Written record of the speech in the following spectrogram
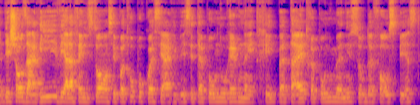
des choses arrivent et à la fin de l'histoire, on ne sait pas trop pourquoi c'est arrivé. C'était pour nourrir une intrigue, peut-être, pour nous mener sur de fausses pistes.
